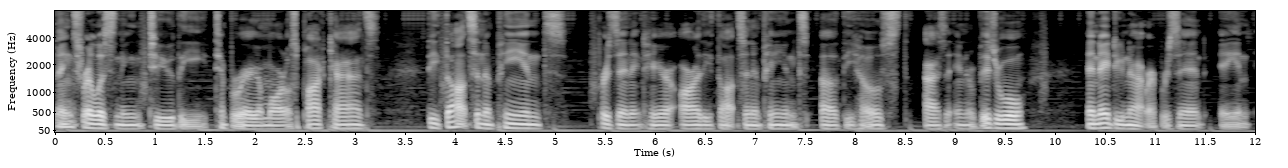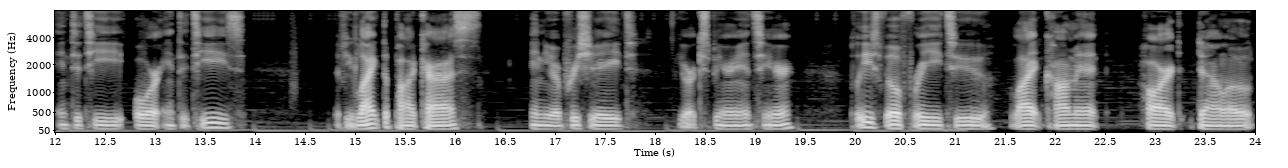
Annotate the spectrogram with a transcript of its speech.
Thanks for listening to the Temporary Immortals podcast. The thoughts and opinions presented here are the thoughts and opinions of the host as an individual, and they do not represent an entity or entities. If you like the podcast and you appreciate your experience here, please feel free to like, comment, heart, download,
